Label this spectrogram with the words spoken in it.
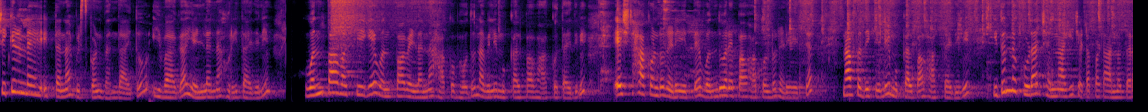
ಚಿಕನ್ ಉಂಡೆ ಹಿಟ್ಟನ್ನು ಬಿಡಿಸ್ಕೊಂಡು ಬಂದಾಯಿತು. ಇವಾಗ ಎಳ್ಳನ್ನು ಹುರಿತಾ ಇದ್ದೀನಿ. ಒಂದು ಪಾವ್ ಅಕ್ಕಿಗೆ ಒಂದು ಪಾವ್ ಎಳ್ಳನ್ನು ಹಾಕೋಬಹುದು. ನಾವಿಲ್ಲಿ ಮುಕ್ಕಾಲು ಪಾವ್ ಹಾಕೋತಾ ಇದ್ದೀವಿ. ಎಷ್ಟು ಹಾಕ್ಕೊಂಡು ನಡೆಯುತ್ತೆ? ಒಂದೂವರೆ ಪಾವ್ ಹಾಕ್ಕೊಂಡು ನಡೆಯುತ್ತೆ. ನಾವು ಸದ್ಯಕ್ಕೆ ಇಲ್ಲಿ ಮುಕ್ಕಾಲು ಪಾವ್ ಹಾಕ್ತಾ ಇದ್ದೀವಿ. ಇದನ್ನು ಕೂಡ ಚೆನ್ನಾಗಿ ಚಟಪಟ ಅನ್ನೋ ಥರ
